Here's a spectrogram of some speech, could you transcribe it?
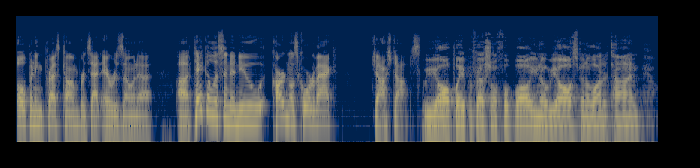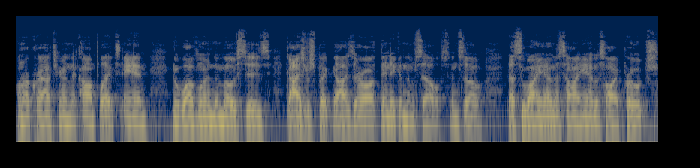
opening press conference at Arizona. Uh, take a listen to new Cardinals quarterback Josh Dobbs. We all play professional football. You know, we all spend a lot of time on our craft here in the complex. And, you know, what I've learned the most is guys respect guys that are authentic in themselves. And so that's who I am. That's how I am. That's how I approach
